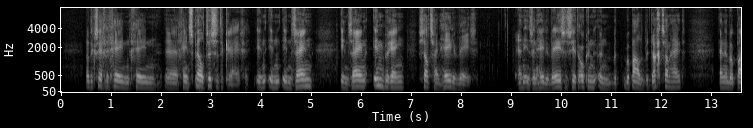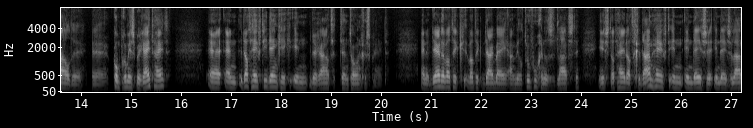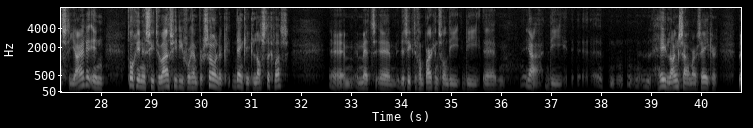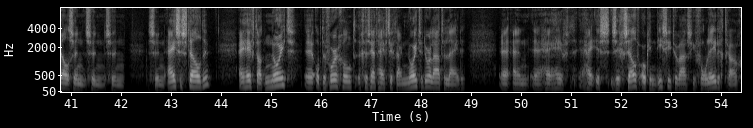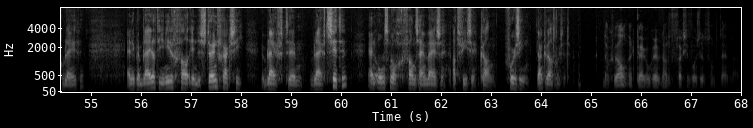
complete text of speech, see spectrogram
laat ik zeggen, geen, geen, eh, geen spel tussen te krijgen. In, in, in, zijn, in zijn inbreng zat zijn hele wezen. En in zijn hele wezen zit ook een, een be- bepaalde bedachtzaamheid en een bepaalde eh, compromisbereidheid. Eh, en dat heeft hij, denk ik, in de raad tentoongespreid. En het derde wat ik, wat ik daarbij aan wil toevoegen, en dat is het laatste, is dat hij dat gedaan heeft in, in, deze, in deze laatste jaren, in, toch in een situatie die voor hem persoonlijk, denk ik, lastig was. Ehm, met ehm, de ziekte van Parkinson, die, die, ehm, ja, die eh, heel langzaam maar zeker wel zijn, zijn, zijn, zijn eisen stelde. Hij heeft dat nooit eh, op de voorgrond gezet, hij heeft zich daar nooit door laten leiden. Eh, en eh, hij, heeft, hij is zichzelf ook in die situatie volledig trouw gebleven. En ik ben blij dat hij in ieder geval in de steunfractie blijft, eh, blijft zitten en ons nog van zijn wijze adviezen kan voorzien. Dank u wel, voorzitter. Dank u wel. Ik kijk ook even naar de fractievoorzitter van Partij.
